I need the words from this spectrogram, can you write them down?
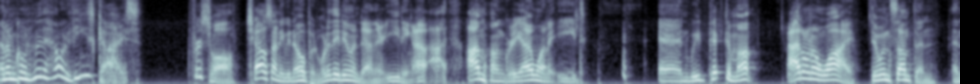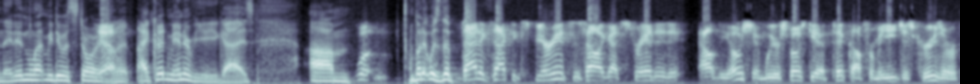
And I'm going, who the hell are these guys? First of all, chow's not even open. What are they doing down there eating? I, I, I'm hungry. I want to eat. and we picked them up I don't know why, doing something, and they didn't let me do a story yeah. on it. I couldn't interview you guys. Um, well, but it was the that exact experience is how I got stranded out in the ocean. We were supposed to get a pickup from an Aegis cruiser,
